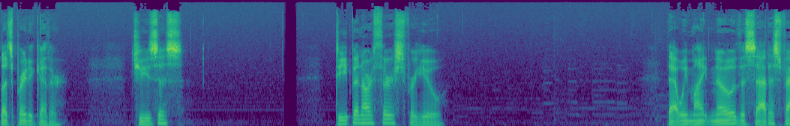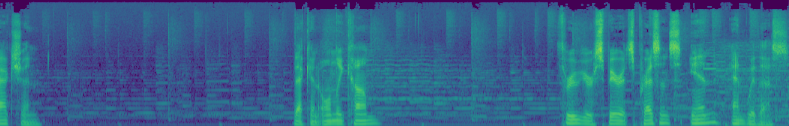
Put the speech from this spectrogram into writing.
Let's pray together. Jesus, deepen our thirst for you, that we might know the satisfaction that can only come through your Spirit's presence in and with us.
